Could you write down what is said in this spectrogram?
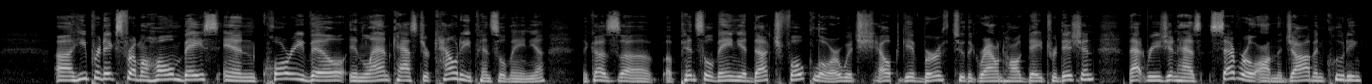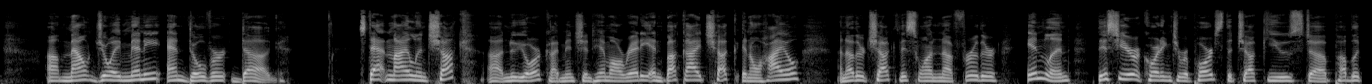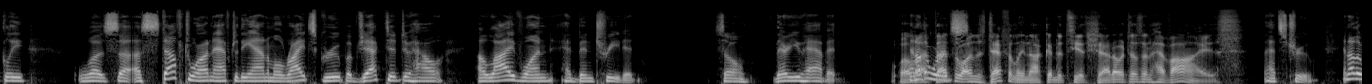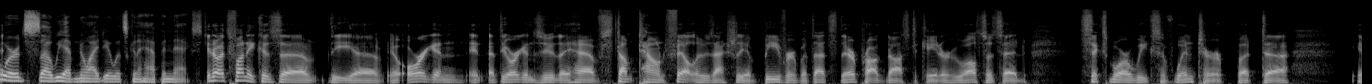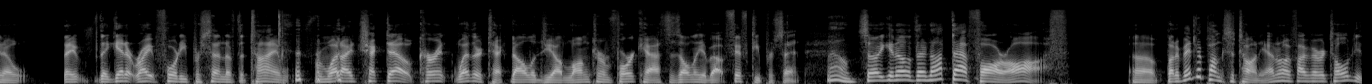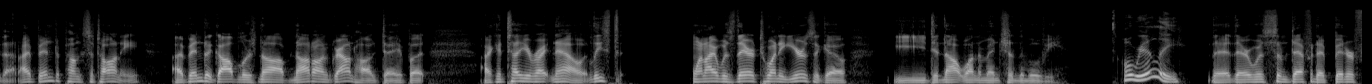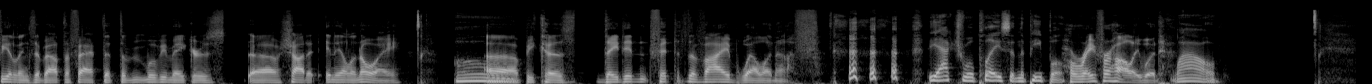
Uh, he predicts from a home base in Quarryville in Lancaster County, Pennsylvania, because uh, of Pennsylvania Dutch folklore, which helped give birth to the Groundhog Day tradition. That region has several on the job, including uh, Mountjoy Minnie and Dover Doug. Staten Island Chuck, uh, New York, I mentioned him already, and Buckeye Chuck in Ohio, another Chuck, this one uh, further inland. This year, according to reports, the Chuck used uh, publicly was uh, a stuffed one after the animal rights group objected to how a live one had been treated. So there you have it. Well, that, words, that one's definitely not going to see its shadow. It doesn't have eyes. That's true. In other words, uh, we have no idea what's going to happen next. You know, it's funny because uh, the uh, you know, Oregon at the Oregon Zoo they have Stumptown Phil, who's actually a beaver, but that's their prognosticator, who also said six more weeks of winter. But uh, you know, they they get it right 40% of the time. From what I checked out, current weather technology on long-term forecasts is only about 50%. Wow. So, you know, they're not that far off. Uh, but I've been to Punxsutawney. I don't know if I've ever told you that. I've been to Punxsutawney. I've been to Gobbler's Knob, not on Groundhog Day, but I can tell you right now, at least when I was there 20 years ago, you did not want to mention the movie. Oh, really? There, there was some definite bitter feelings about the fact that the movie makers uh, shot it in Illinois oh. uh, because they didn't fit the vibe well enough. the actual place and the people. Hooray for Hollywood. Wow.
